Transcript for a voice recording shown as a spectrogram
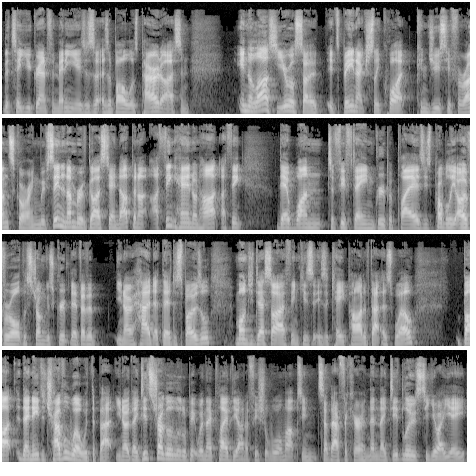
the TU ground for many years as a, as a bowler's paradise. And in the last year or so, it's been actually quite conducive for run scoring. We've seen a number of guys stand up, and I, I think hand on heart, I think their one to fifteen group of players is probably overall the strongest group they've ever you know had at their disposal. Monty Desai, I think, is is a key part of that as well. But they need to travel well with the bat. You know, they did struggle a little bit when they played the unofficial warm ups in South Africa, and then they did lose to UAE,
